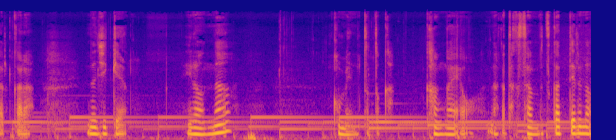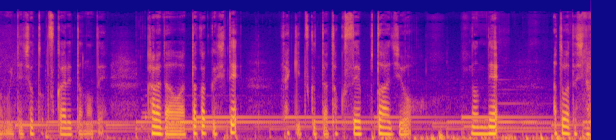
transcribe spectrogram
あるからの事件いろんなコメントとか考えをなんかたくさんぶつかってるのを見てちょっと疲れたので体をあったかくしてさっき作った特製ポタージュを飲んであと私の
